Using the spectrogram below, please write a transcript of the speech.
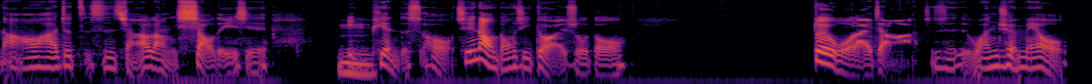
然后他就只是想要让你笑的一些影片的时候，嗯、其实那种东西对我来说都对我来讲啊，就是完全没有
